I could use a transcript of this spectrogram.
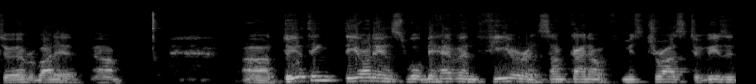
to everybody. Um, do you think the audience will be having fear and some kind of mistrust to visit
